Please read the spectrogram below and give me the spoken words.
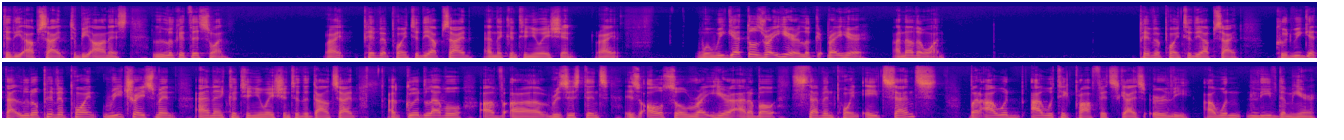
to the upside, to be honest. Look at this one right? Pivot point to the upside and the continuation, right? When we get those right here, look at right here, another one. Pivot point to the upside. Could we get that little pivot point, retracement, and then continuation to the downside? A good level of uh, resistance is also right here at about 7.8 cents but I would I would take profits, guys, early. I wouldn't leave them here.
